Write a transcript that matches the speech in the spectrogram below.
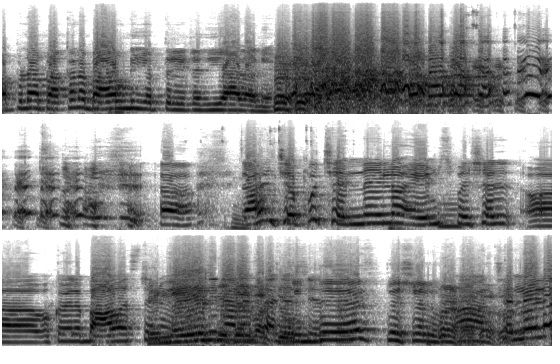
అప్పుడు నా పక్కన బాగుండి చెప్తారు ఇట్లా తీయాలని. రాహుల్ చెప్పు చెన్నైలో ఏం స్పెషల్? ఒకవేళ బాగా వస్తే ఏం? స్పెషల్ చెన్నైలో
